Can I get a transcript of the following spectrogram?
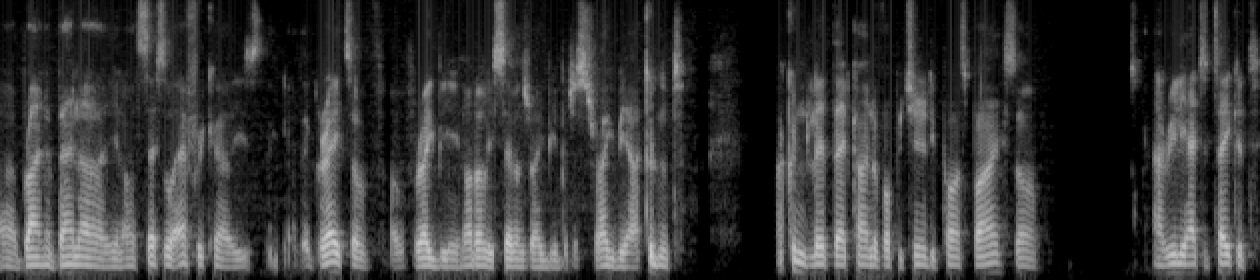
uh, Bryan Habana, you know Cecil Africa, he's the, the greats of of rugby, not only sevens rugby but just rugby. I couldn't I couldn't let that kind of opportunity pass by. So I really had to take it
